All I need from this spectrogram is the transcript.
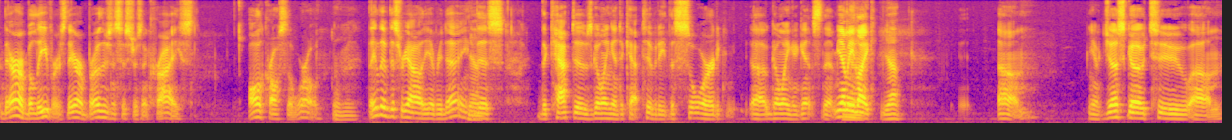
there are believers, there are brothers and sisters in Christ all across the world. Mhm. They live this reality every day. Yeah. This the captives going into captivity, the sword uh, going against them. Yeah, I mean, Yeah. like Yeah. um, you know, just go to, um,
